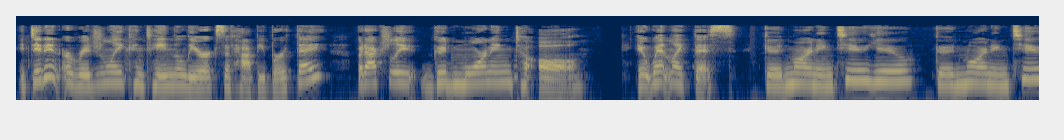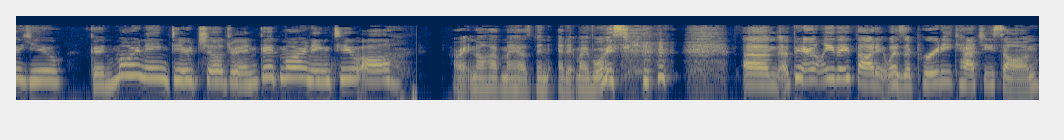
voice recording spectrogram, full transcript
It didn't originally contain the lyrics of happy birthday, but actually good morning to all. It went like this. Good morning to you. Good morning to you. Good morning, dear children. Good morning to all. All right. And I'll have my husband edit my voice. um, apparently they thought it was a pretty catchy song.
